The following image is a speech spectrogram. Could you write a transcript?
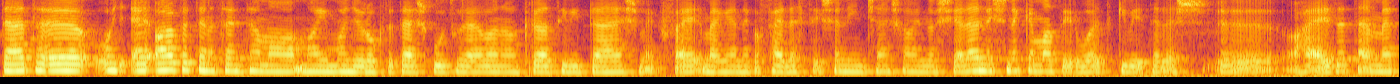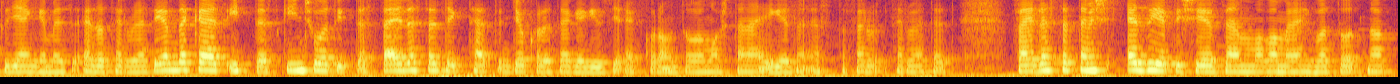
Tehát, hogy e, alapvetően szerintem a mai magyar oktatás kultúrában a kreativitás, meg, fej, meg ennek a fejlesztése nincsen sajnos jelen, és nekem azért volt kivételes a helyzetem, mert ugye engem ez, ez a terület érdekelt, itt ez kincs volt, itt ezt fejlesztették, tehát gyakorlatilag egész gyerekkoromtól mostanáig ezt a területet fejlesztettem, és ezért is érzem magam elhivatottnak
